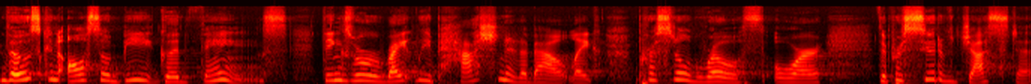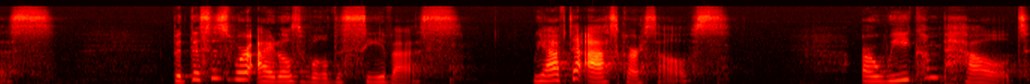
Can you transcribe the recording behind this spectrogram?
those can also be good things, things we're rightly passionate about, like personal growth or the pursuit of justice. But this is where idols will deceive us. We have to ask ourselves are we compelled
